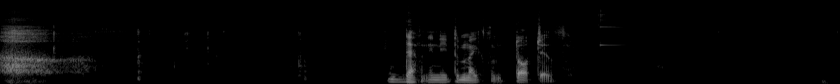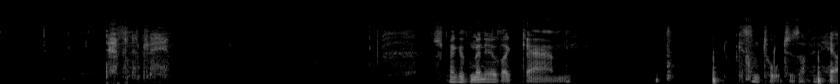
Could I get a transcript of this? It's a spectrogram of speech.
Definitely need to make some dodges. Definitely. Just make as many as I can. Get some torches up in here.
